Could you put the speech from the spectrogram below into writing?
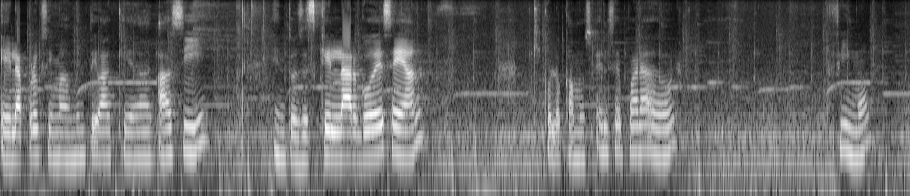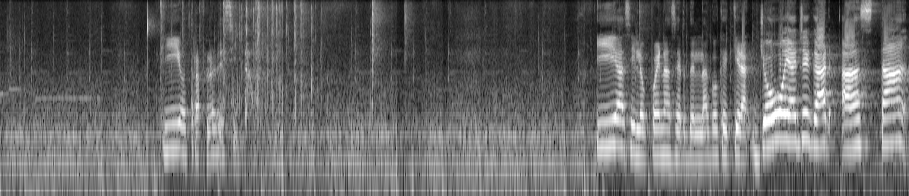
Él aproximadamente va a quedar así. Entonces, qué largo desean. Aquí colocamos el separador. Fimo. Y otra florecita. Y así lo pueden hacer del lago que quieran. Yo voy a llegar hasta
